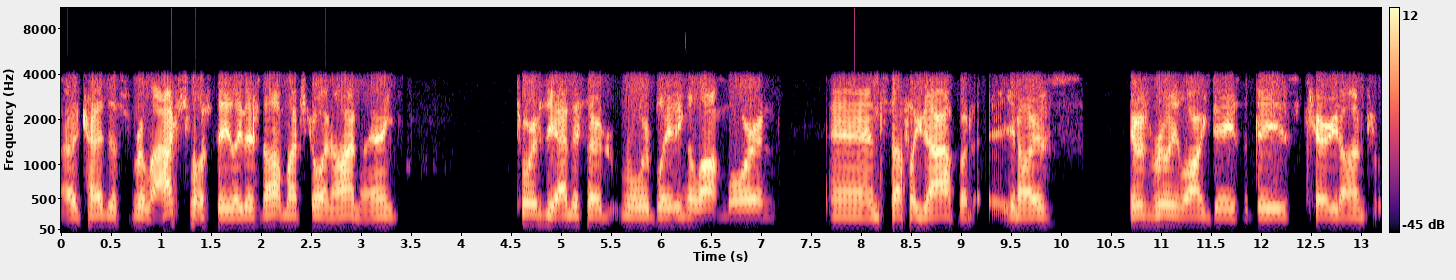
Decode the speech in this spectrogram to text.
I kind of just relax most days. Like there's not much going on. I think towards the end I started rollerblading a lot more and and stuff like that. But you know it was it was really long days. The days carried on for,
